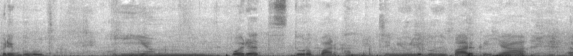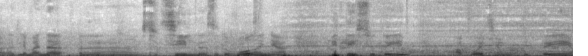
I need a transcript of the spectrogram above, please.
приблуд. І поряд з туропарком. Це мій улюблений парк. Я, для мене суцільне задоволення піти сюди, а потім піти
